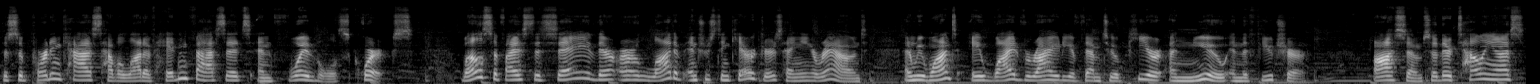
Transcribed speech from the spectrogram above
the supporting cast have a lot of hidden facets and foibles, quirks. Well, suffice to say, there are a lot of interesting characters hanging around, and we want a wide variety of them to appear anew in the future. Awesome. So they're telling us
